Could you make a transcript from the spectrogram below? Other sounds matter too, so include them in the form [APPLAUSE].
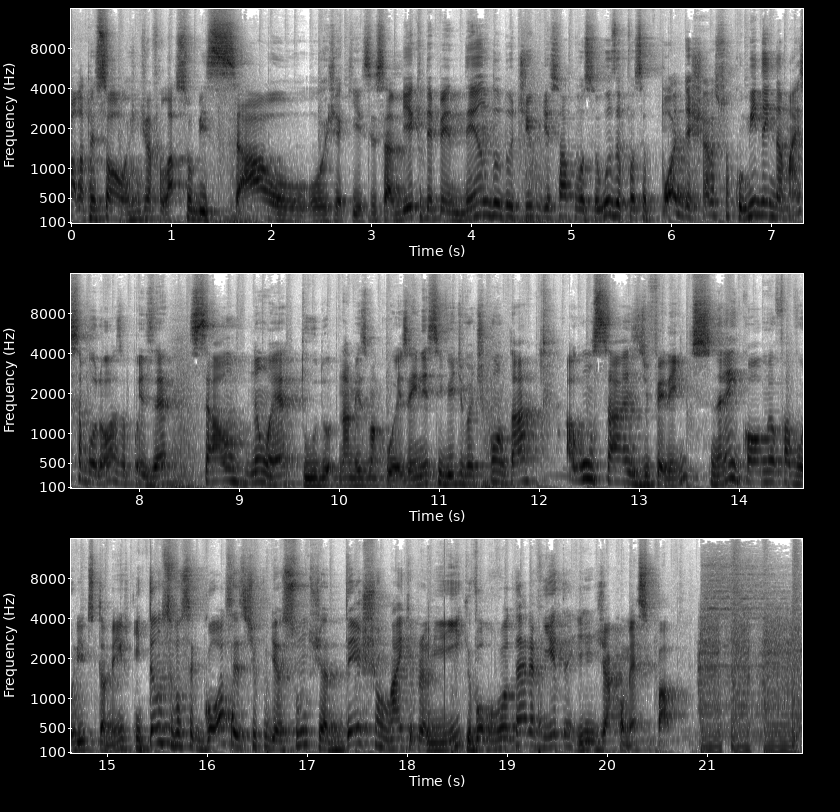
Fala pessoal, a gente vai falar sobre sal hoje aqui. Você sabia que dependendo do tipo de sal que você usa, você pode deixar a sua comida ainda mais saborosa? Pois é, sal não é tudo na mesma coisa. E nesse vídeo eu vou te contar alguns sais diferentes, né? E qual é o meu favorito também. Então, se você gosta desse tipo de assunto, já deixa um like para mim aí, que eu vou rodar a vinheta e a gente já começa o papo. Fala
